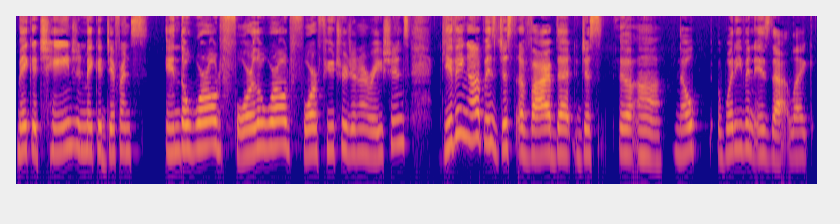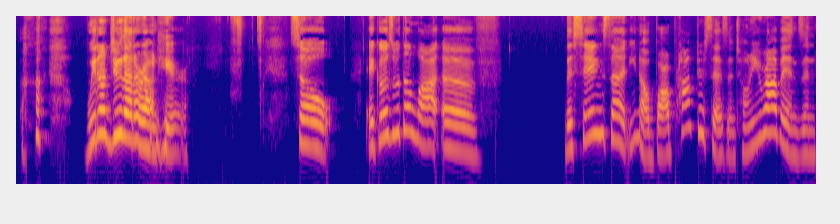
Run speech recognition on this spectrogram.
make a change and make a difference in the world, for the world, for future generations, giving up is just a vibe that just, uh, uh nope. What even is that? Like, we don't do that around here. So it goes with a lot of the sayings that, you know, Bob Proctor says and Tony Robbins and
